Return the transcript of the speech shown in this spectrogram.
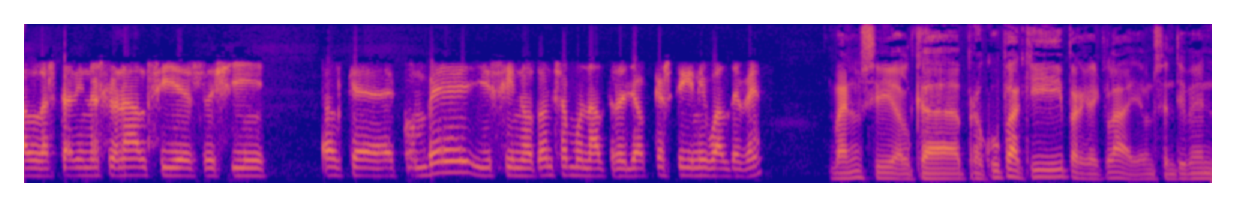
a l'estadi nacional si és així el que convé i si no, doncs en un altre lloc que estiguin igual de bé. Bueno, sí, el que preocupa aquí, perquè, clar, hi ha un sentiment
